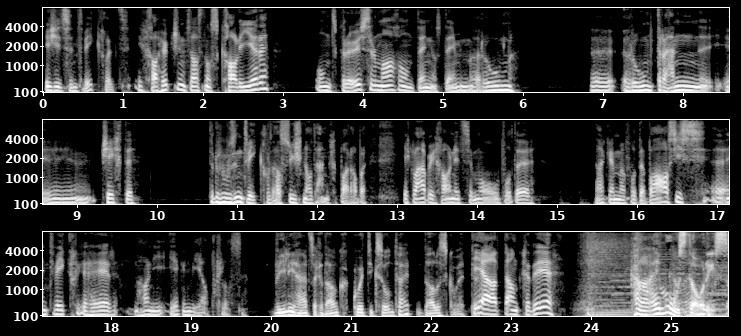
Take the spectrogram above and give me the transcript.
ist jetzt entwickelt. Ich kann höchstens das noch skalieren und größer machen und dann aus dem Raum äh, Raumtrenngeschichten äh, daraus entwickeln. Das ist noch denkbar. Aber ich glaube, ich kann jetzt einmal von der, sagen wir, von der Basisentwicklung her, habe ich irgendwie abgeschlossen. Willi, herzlichen Dank, gute Gesundheit und alles Gute. Ja, danke dir. KMU Stories.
